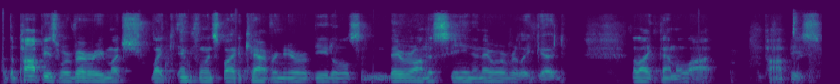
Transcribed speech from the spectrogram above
But the Poppies were very much like influenced by Cavern era Beatles, and they were on the scene and they were really good. I like them a lot. Poppies.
